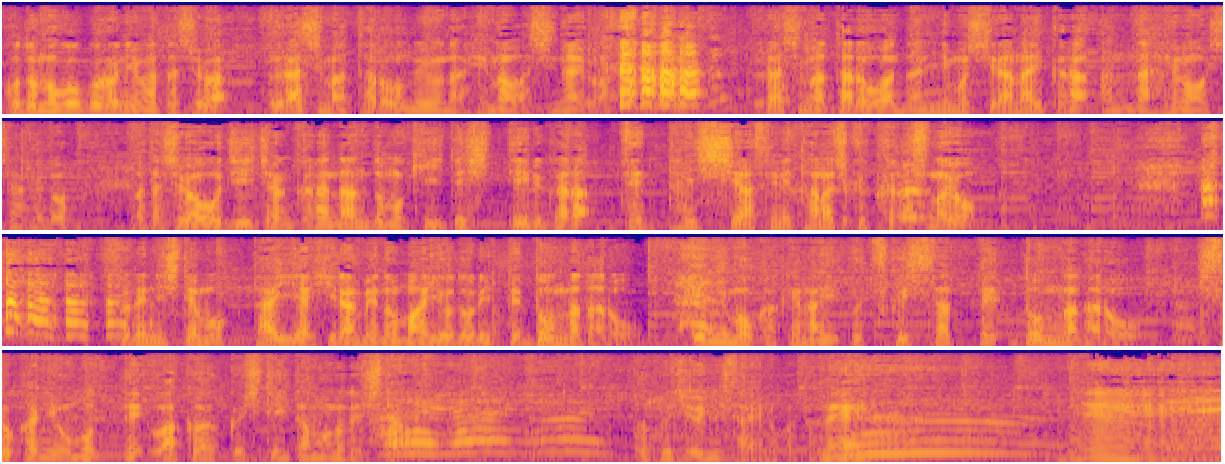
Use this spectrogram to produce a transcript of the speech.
子供心に私は浦島太郎のようなヘマはしないわ。浦島太郎は何にも知らないからあんなヘマをしたけど私はおじいちゃんから何度も聞いて知っているから絶対幸せに楽しく暮らすのよ。それにしてもタイやヒラメの舞い踊りってどんなだろう？絵にも描けない美しさってどんなだろう？密かに思ってワクワクしていたものでした。はいはいはい。62歳の方うねねええ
